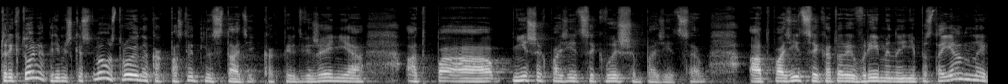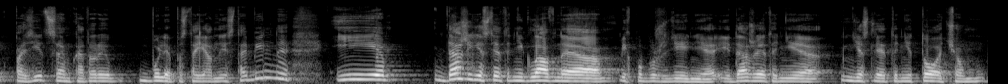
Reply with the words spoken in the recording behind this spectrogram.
траектория, академическая судьба устроена как последовательность стадий, как передвижение от низших позиций к высшим позициям, от позиций, которые временные и непостоянные, к позициям, которые более постоянные и стабильные. И даже если это не главное их побуждение, и даже это не, если это не то, о чем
